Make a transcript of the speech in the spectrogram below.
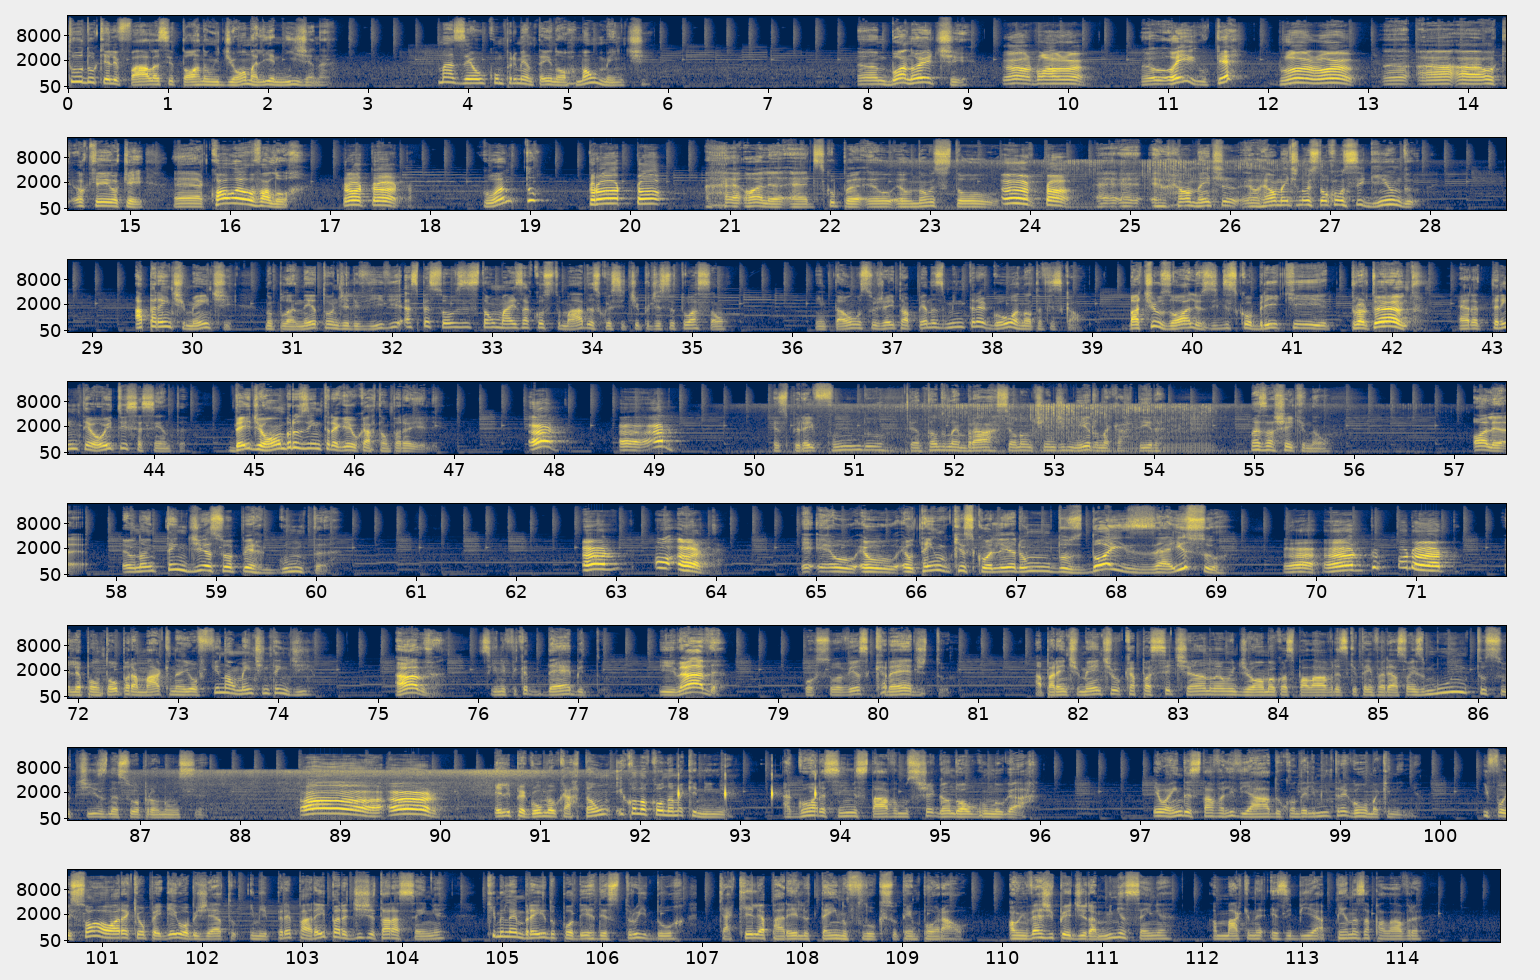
Tudo o que ele fala se torna um idioma alienígena. Mas eu cumprimentei normalmente. boa noite. Ah, boa noite. Oi, o quê? Boa noite. Ah, ah, ah, ok, ok. ok. É, qual é o valor? Troteta. Quanto? Troto. É, olha, é, desculpa, eu, eu não estou. Eita. É, é, eu realmente, eu realmente não estou conseguindo. Aparentemente, no planeta onde ele vive, as pessoas estão mais acostumadas com esse tipo de situação. Então o sujeito apenas me entregou a nota fiscal. Bati os olhos e descobri que. Portanto, era R$ 38,60. Dei de ombros e entreguei o cartão para ele. É? É? Respirei fundo, tentando lembrar se eu não tinha dinheiro na carteira, mas achei que não. Olha, eu não entendi a sua pergunta. É ou é? Eu, eu, eu tenho que escolher um dos dois, é isso? É ou é? Ele apontou para a máquina e eu finalmente entendi. Av significa débito e Av, por sua vez, crédito. Aparentemente, o capacetiano é um idioma com as palavras que têm variações muito sutis na sua pronúncia. Ah, ah. Ele pegou meu cartão e colocou na maquininha. Agora sim estávamos chegando a algum lugar. Eu ainda estava aliviado quando ele me entregou a maquininha. E foi só a hora que eu peguei o objeto e me preparei para digitar a senha que me lembrei do poder destruidor que aquele aparelho tem no fluxo temporal. Ao invés de pedir a minha senha, a máquina exibia apenas a palavra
